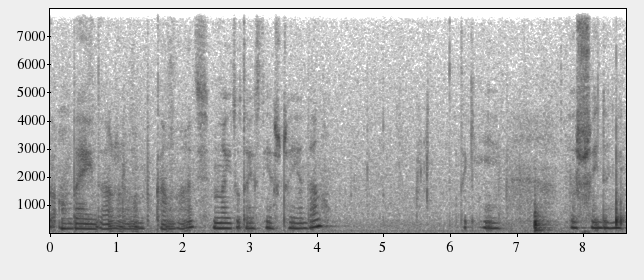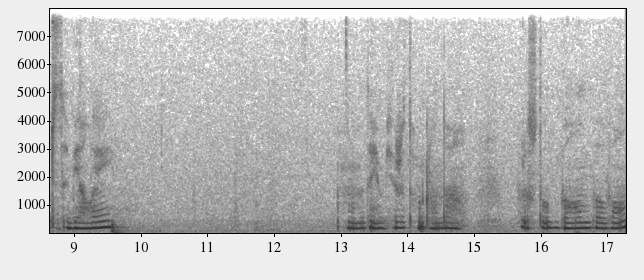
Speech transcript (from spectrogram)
Tylko obejdę, żeby Wam pokazać. No i tutaj jest jeszcze jeden. W takiej wyższej doniczce białej. No, wydaje mi się, że to wygląda po prostu bombowo.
